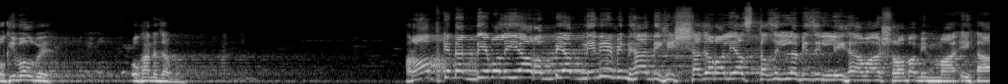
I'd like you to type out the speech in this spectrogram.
ও কি বলবে? ওখানে যাব। রবকে ডাক দিয়ে বলে, ইয়া রব্বি আদনিনি মিন হাদিহি শাজারা লিয়াস্তাজিল্লা বিজিল্লিহা ওয়া আশরাবা মিন মাইহা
